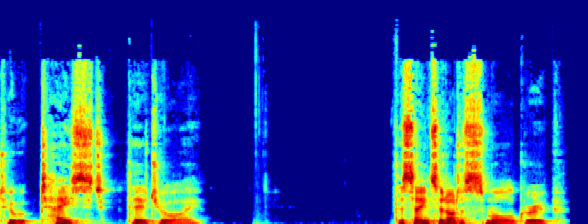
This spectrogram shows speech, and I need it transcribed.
to taste their joy. The saints are not a small group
